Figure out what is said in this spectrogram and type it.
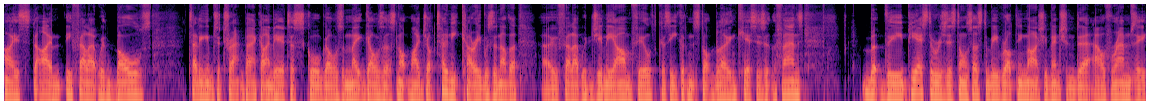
my style. He fell out with Bowles telling him to track back. I'm here to score goals and make goals. That's not my job. Tony Currie was another uh, who fell out with Jimmy Armfield because he couldn't stop blowing kisses at the fans. But the pièce de résistance has to be Rodney Marsh. You mentioned uh, Alf Ramsey.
